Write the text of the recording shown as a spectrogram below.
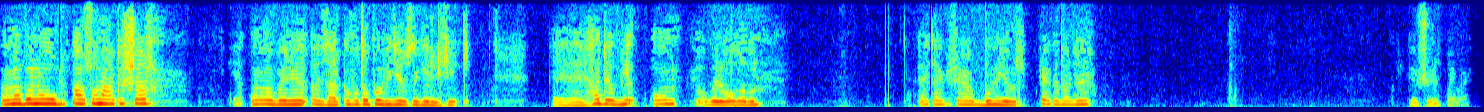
10 abone olduktan sonra arkadaşlar 10 abone özel kafa topu videosu gelecek. Ee, hadi bir 10 abone olalım. Evet arkadaşlar bu videomuz buraya kadardı. Görüşürüz bay bay.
